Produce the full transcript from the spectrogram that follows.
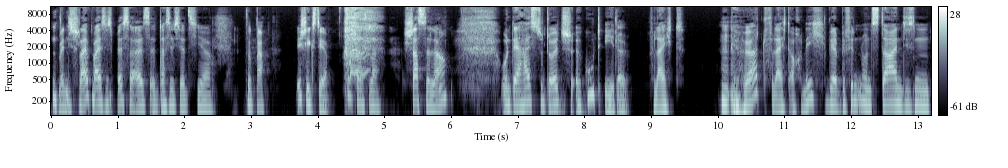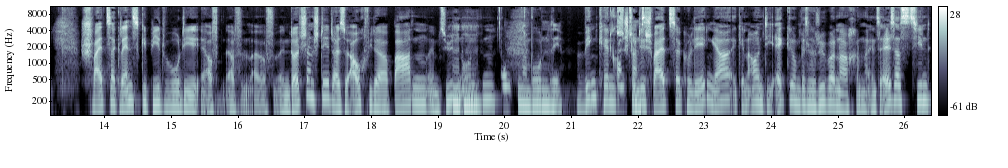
Wenn ich schreibe, weiß ich es besser, als dass ich jetzt hier. Super. Ich schick's dir. Chasselas. Chasselas. Und der heißt zu Deutsch äh, Gutedel vielleicht mhm. gehört, vielleicht auch nicht. Wir befinden uns da in diesem Schweizer Grenzgebiet, wo die auf, auf, auf in Deutschland steht, also auch wieder Baden im Süden mhm. unten. Unten am Bodensee. Winkend zu die Schweizer Kollegen, ja, genau in die Ecke und ein bisschen rüber nach ins Elsass ziehend.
